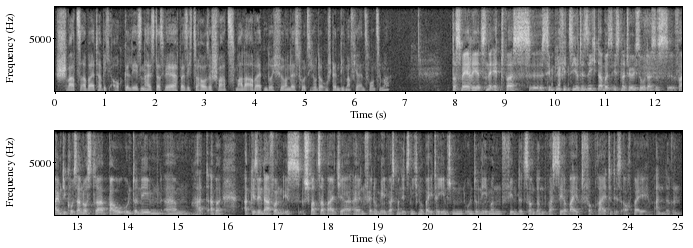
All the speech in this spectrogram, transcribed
Schwarzarbeit habe ich auch gelesen. Heißt das, wer bei sich zu Hause Schwarzmalerarbeiten durchführen lässt, holt sich unter Umständen die Mafia ins Wohnzimmer? Das wäre jetzt eine etwas äh, simplifizierte Sicht, aber es ist natürlich so, dass es äh, vor allem die Cosa Nostra Bauunternehmen ähm, hat. Aber abgesehen davon ist Schwarzarbeit ja ein Phänomen, was man jetzt nicht nur bei italienischen Unternehmern findet, sondern was sehr weit verbreitet ist, auch bei anderen.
